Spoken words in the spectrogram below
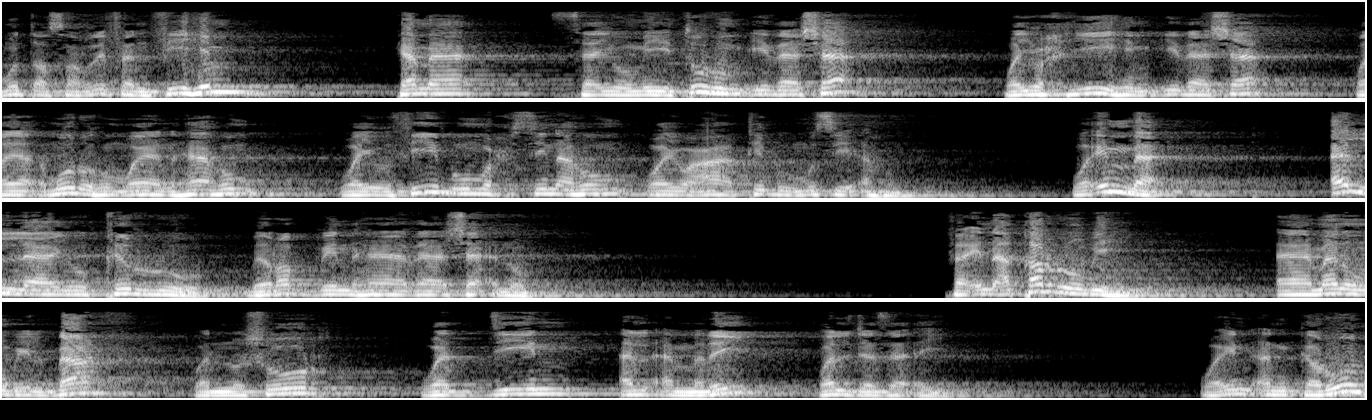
متصرفا فيهم كما سيميتهم إذا شاء ويحييهم إذا شاء ويأمرهم وينهاهم ويثيب محسنهم ويعاقب مسيئهم. وإما ألا يقروا برب هذا شأنه. فإن أقروا به آمنوا بالبعث والنشور والدين الأمري والجزائي. وإن أنكروه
